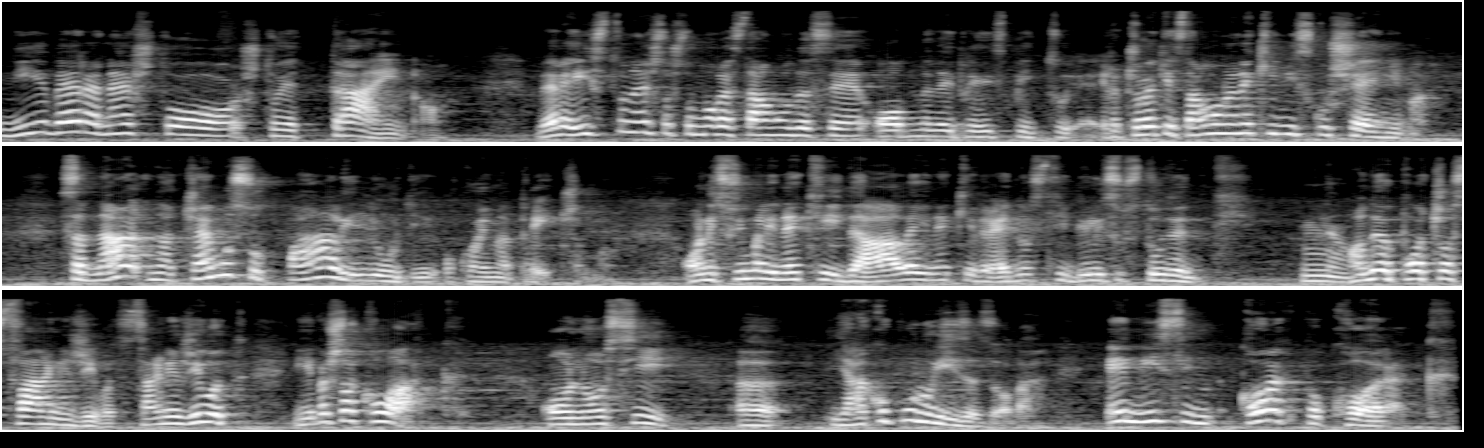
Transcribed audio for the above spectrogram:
nije vera nešto što je trajno. Vera je isto nešto što mora stalno da se obnede i preispituje. Jer čovjek je stalno na nekim iskušenjima. Sad, na, na čemu su pali ljudi o kojima pričamo? Oni su imali neke ideale i neke vrednosti bili su studenti. No. Onda je počeo stvarni život. Stvarni život nije baš tako lak. On nosi uh, jako puno izazova. E, mislim, korak po korak,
